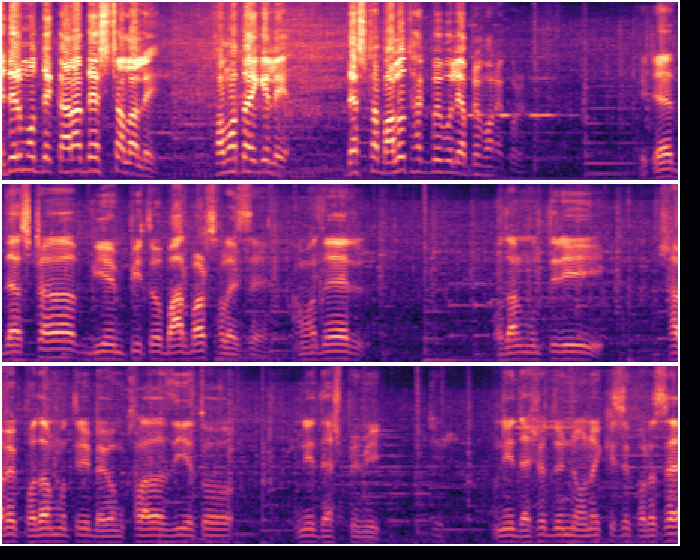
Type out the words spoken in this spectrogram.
এদের মধ্যে কারা দেশ চালালে? ক্ষমতায় গেলে দেশটা ভালো থাকবে বলে আপনি মনে করেন? এটা দেশটা বিএমপি তো বারবার চালাইছে আমাদের প্রধানমন্ত্রী সাবেক প্রধানমন্ত্রী বেগম খালেদা জিয়া তো উনি দেশপ্রেমিক। উনি দেশের জন্য অনেক কিছু করেছে।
